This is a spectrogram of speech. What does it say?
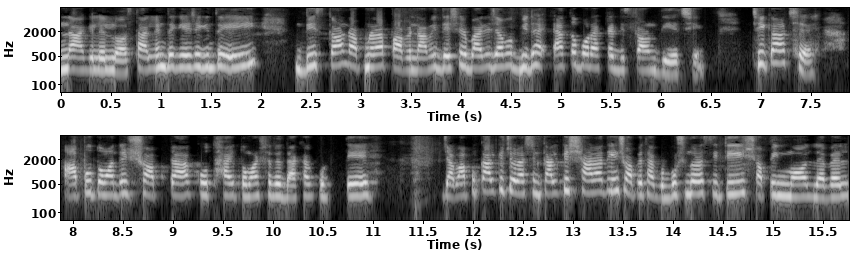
না গেলে লস থাইল্যান্ড থেকে এসে কিন্তু এই ডিসকাউন্ট আপনারা পাবেন আমি দেশের বাইরে যাব, বিধায় এত বড় একটা ডিসকাউন্ট দিয়েছি। ঠিক আছে? আপু, তোমাদের শপটা কোথায়? তোমার সাথে দেখা করতে যাব। আপু, কালকে চলে আসেন। কালকে সারাদিন শপে থাকব। Bashundhara City shopping mall level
